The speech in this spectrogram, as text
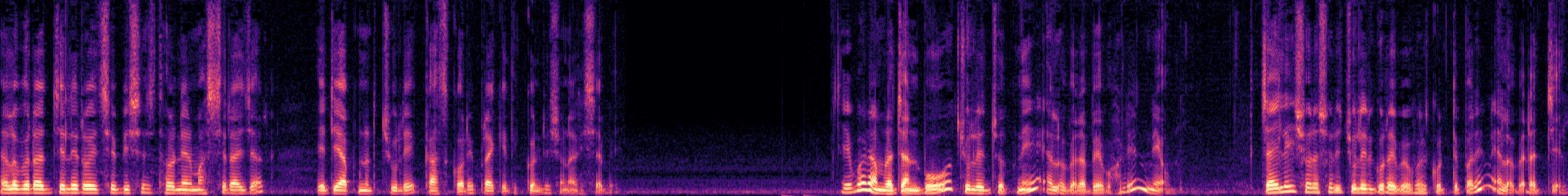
অ্যালোভেরার জেলে রয়েছে বিশেষ ধরনের ময়শ্চারাইজার। এটি আপনার চুলে কাজ করে প্রাকৃতিক কন্ডিশনার হিসেবে। এবার আমরা জানব চুলের যত্নে অ্যালোভেরা ব্যবহারের নিয়ম। চাইলেই সরাসরি চুলের গোড়ায় ব্যবহার করতে পারেন অ্যালোভেরার জেল।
